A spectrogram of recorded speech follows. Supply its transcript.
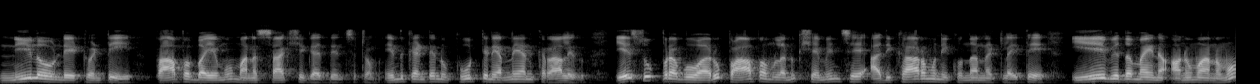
నీలో ఉండేటువంటి పాప భయము మనస్సాక్షి గద్దించటం. ఎందుకంటే నువ్వు పూర్తి నిర్ణయానికి రాలేదు. యేసు ప్రభు వారు పాపములను క్షమించే అధికారము నీకుందన్నట్లయితే ఏ విధమైన అనుమానము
